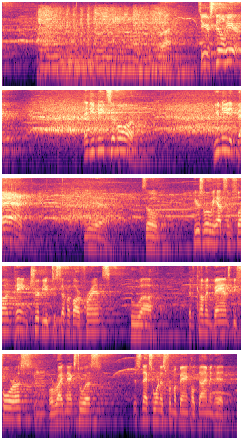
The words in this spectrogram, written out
All right. So you're still here. And you need some more. You need it bad. Yeah. So here's where we have some fun paying tribute to some of our friends who uh, have come in bands before us or right next to us. This next one is from a band called Diamond Head.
